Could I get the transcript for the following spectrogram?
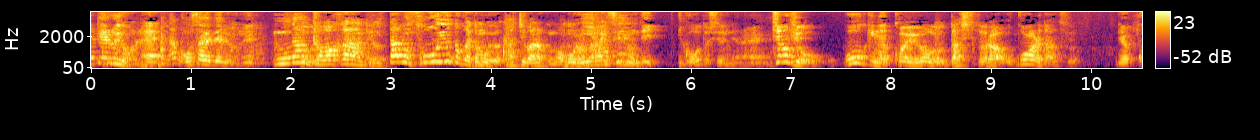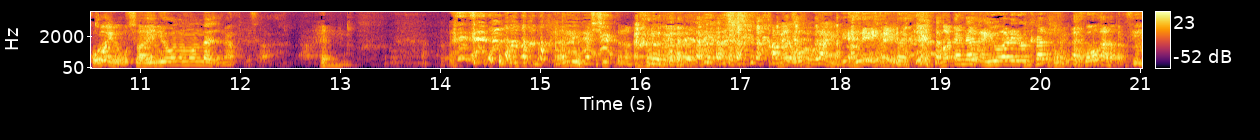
えてるよね。なんか抑えてるよね。なんかわからんけど、多分そういうとこやと思うよ、立花君が思うよ。線で行こうとしてるんじゃない違うんですよ。大きな声を出したら怒られたんですよ。いや、声を抑え。声量の問題じゃなくてさ。えなんで今シュッとなったカメラおらんやいやいやまたなんか言われるなと思って怖かったんですよ。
